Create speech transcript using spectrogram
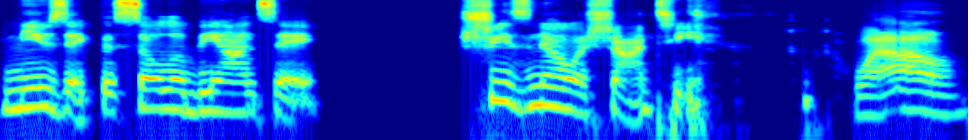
Music, the solo Beyonce. She's no Ashanti. Wow.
